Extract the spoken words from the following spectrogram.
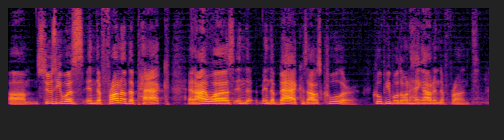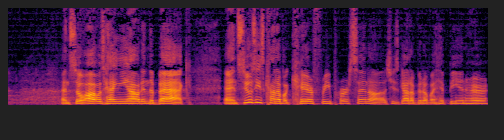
um, Susie was in the front of the pack, and I was in the, in the back because I was cooler. Cool people don't hang out in the front. and so I was hanging out in the back. And Susie's kind of a carefree person. Uh, she's got a bit of a hippie in her,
